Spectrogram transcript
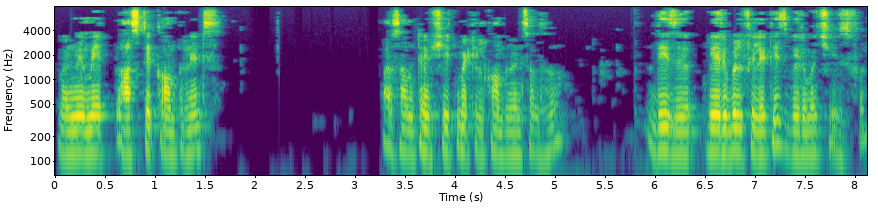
When we make plastic components or sometimes sheet metal components also this variable fillet is very much useful.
